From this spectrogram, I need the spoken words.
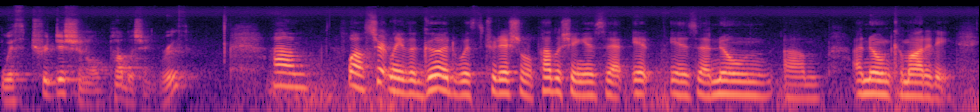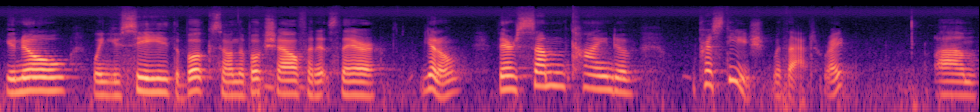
with traditional publishing? Ruth? Um, well, certainly the good with traditional publishing is that it is a known um, a known commodity. You know when you see the books on the bookshelf and it's there, you know, there's some kind of prestige with that, right? Um,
